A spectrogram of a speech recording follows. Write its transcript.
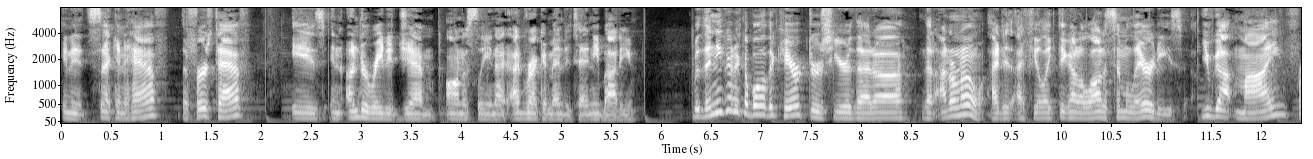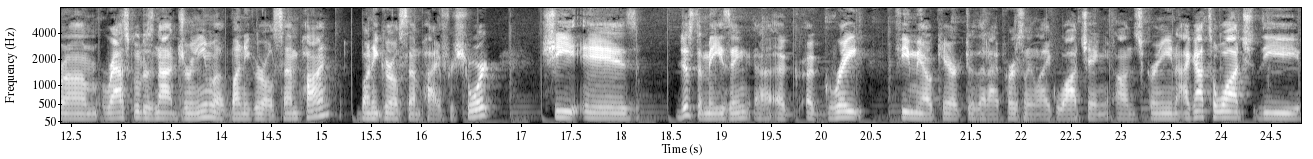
in its second half. The first half is an underrated gem, honestly, and I, would recommend it to anybody. But then you got a couple other characters here that uh that I don't know. I, I feel like they got a lot of similarities. You've got Mai from Rascal Does Not Dream of Bunny Girl Senpai, Bunny Girl Senpai for short. She is just amazing, uh, a, a great female character that I personally like watching on screen. I got to watch the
